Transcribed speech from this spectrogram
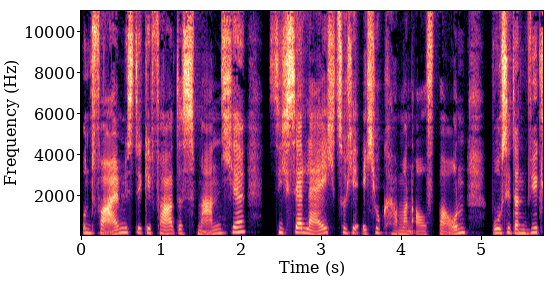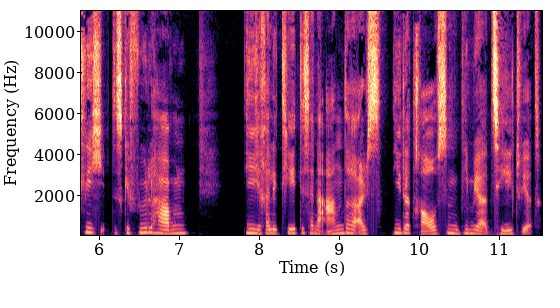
Und vor allem ist die Gefahr, dass manche sich sehr leicht solche Echokammern aufbauen, wo sie dann wirklich das Gefühl haben, die Realität ist eine andere als die da draußen, die mir erzählt wird.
